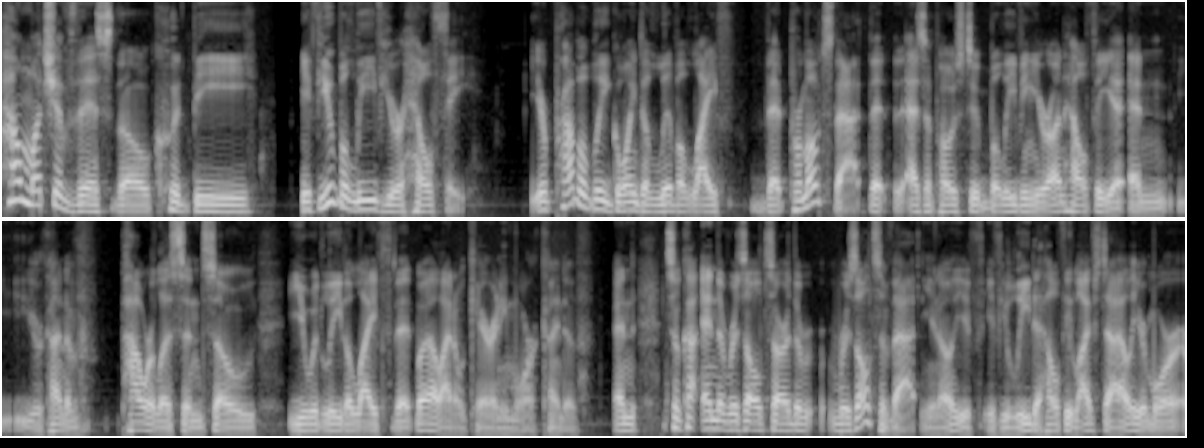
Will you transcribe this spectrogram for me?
how much of this, though, could be if you believe you're healthy, you're probably going to live a life that promotes that, that as opposed to believing you're unhealthy and you're kind of powerless. And so you would lead a life that, well, I don't care anymore, kind of. And so, and the results are the results of that. You know, if if you lead a healthy lifestyle, you're more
